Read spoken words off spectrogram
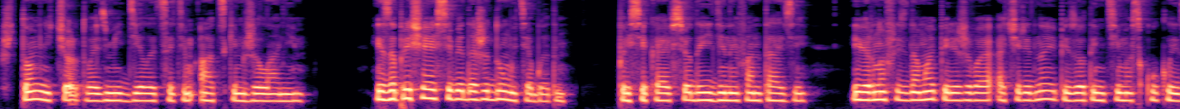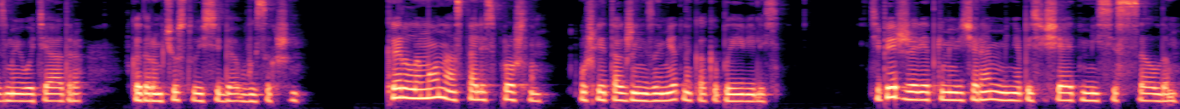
Что мне, черт возьми, делать с этим адским желанием? И запрещаю себе даже думать об этом, пресекая все до единой фантазии, и, вернувшись домой, переживая очередной эпизод интима с куклой из моего театра, в котором чувствую себя высохшим. Кэрол и Мона остались в прошлом, ушли так же незаметно, как и появились. Теперь же редкими вечерами меня посещает миссис Селдом.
